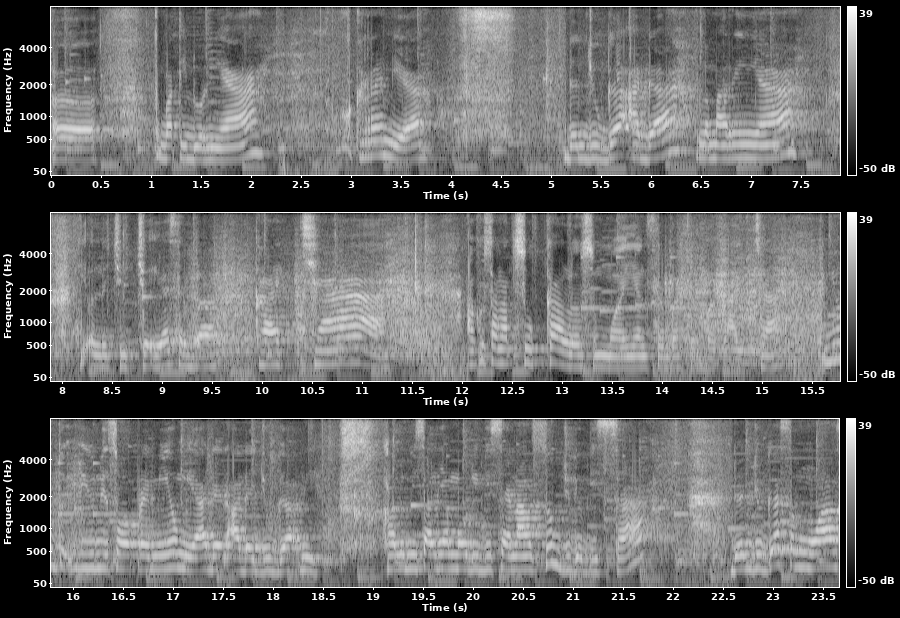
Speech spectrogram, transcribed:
uh, tempat tidurnya, keren ya. Dan juga ada lemarinya. Ya oleh cucu ya serba kaca. Aku sangat suka loh semua yang serba-serba kaca. Ini untuk unit soal premium ya dan ada juga nih kalau misalnya mau didesain langsung juga bisa. Dan juga semua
